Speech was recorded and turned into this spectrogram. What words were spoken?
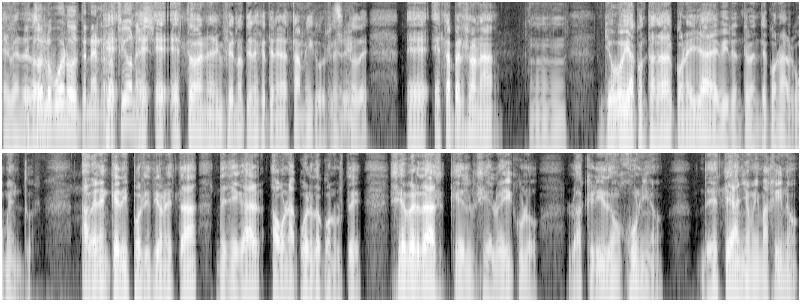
El vendedor. Esto es lo bueno de tener relaciones. eh, eh, esto en el infierno tienes que tener hasta amigos. Sí. Entonces, eh, esta persona, mm, yo voy a contactar con ella, evidentemente, con argumentos. A ver en qué disposición está de llegar a un acuerdo con usted. Si es verdad que el- si el vehículo lo ha adquirido en junio de este año, me imagino,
